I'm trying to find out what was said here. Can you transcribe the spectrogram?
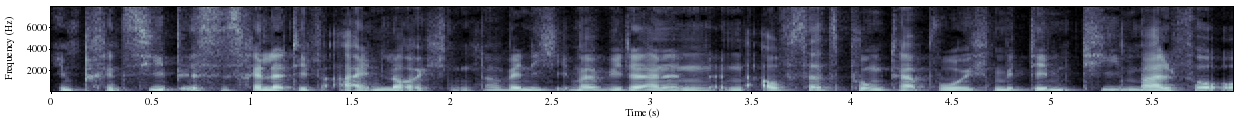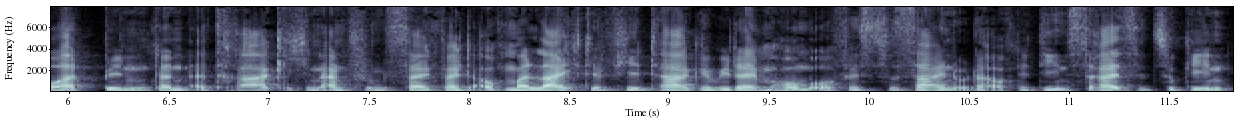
Im Prinzip ist es relativ einleuchtend. Ne? Wenn ich immer wieder einen, einen Aufsatzpunkt habe, wo ich mit dem Team mal vor Ort bin, dann ertrage ich in Anführungszeichen vielleicht auch mal leichte vier Tage wieder im Homeoffice zu sein oder auf eine Dienstreise zu gehen,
